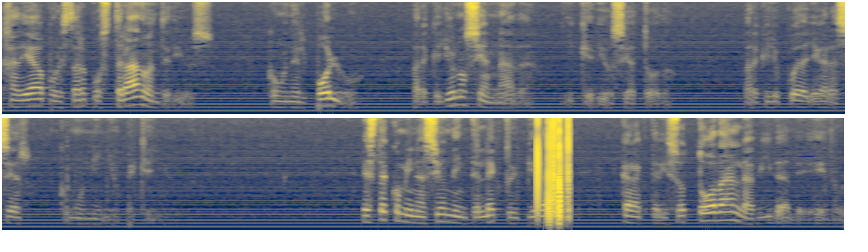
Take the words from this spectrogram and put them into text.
jadeaba por estar postrado ante Dios, como en el polvo, para que yo no sea nada y que Dios sea todo, para que yo pueda llegar a ser como un niño pequeño. Esta combinación de intelecto y piedad caracterizó toda la vida de Edwards.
